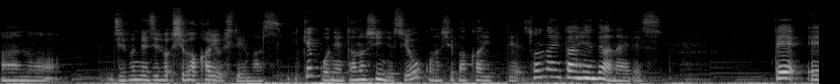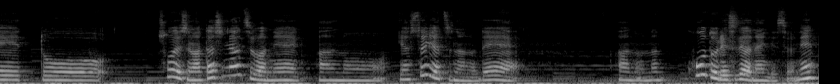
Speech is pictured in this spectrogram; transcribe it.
あの自分で芝刈りをしています。結構ね楽しいんですよこの芝刈りって。そんなに大変ではないです。でえっ、とそうですね私のやつはねあの安いやつなのであのなコードレスではないんですよね。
